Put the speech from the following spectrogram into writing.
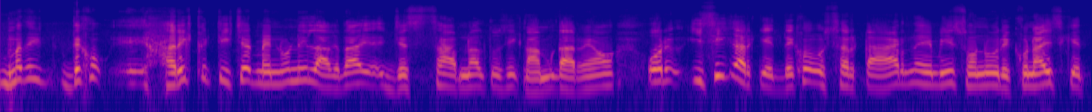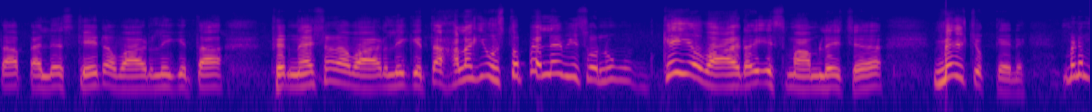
ਮਤਲਬ ਦੇਖੋ ਹਰ ਇੱਕ ਟੀਚਰ ਮੈਨੂੰ ਨਹੀਂ ਲੱਗਦਾ ਜਿਸ ਹਿਸਾਬ ਨਾਲ ਤੁਸੀਂ ਕੰਮ ਕਰ ਰਹੇ ਹੋ ਔਰ ਇਸੇ ਕਰਕੇ ਦੇਖੋ, ਸਰਕਾਰ ਨੇ ਵੀ ਤੁਹਾਨੂੰ ਰਿਕਗਨਾਈਜ਼ ਕੀਤਾ, ਪਹਿਲੇ ਸਟੇਟ ਅਵਾਰਡ ਲਈ ਕੀਤਾ ਫਿਰ ਨੈਸ਼ਨਲ ਅਵਾਰਡ ਲਈ ਕੀਤਾ। ਹਾਲਾਂਕਿ ਉਸ ਤੋਂ ਪਹਿਲੇ ਵੀ ਤੁਹਾਨੂੰ ਕਈ ਅਵਾਰਡ ਇਸ ਮਾਮਲੇ 'ਚ ਮਿਲ ਚੁੱਕੇ ਨੇ। ਮੈਡਮ,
